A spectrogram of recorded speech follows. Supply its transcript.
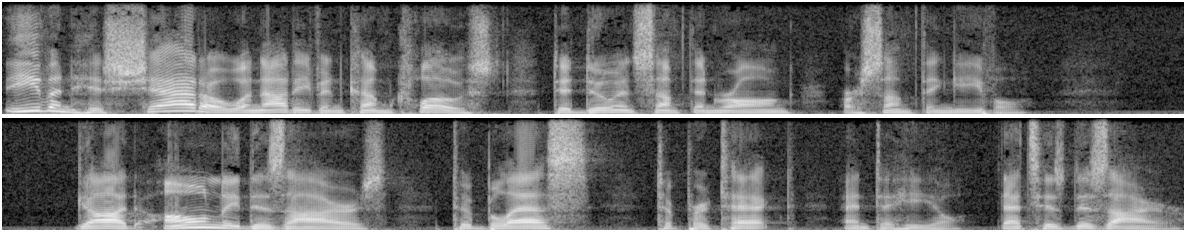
Even his shadow will not even come close to doing something wrong or something evil. God only desires to bless, to protect, and to heal. That's his desire.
